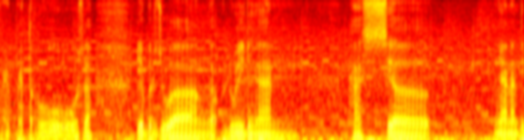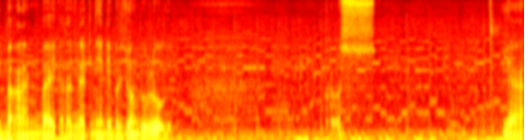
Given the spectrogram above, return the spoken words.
pepet terus lah. Dia berjuang nggak peduli dengan hasilnya nanti bakalan baik atau jelek ini dia berjuang dulu gitu. Terus ya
